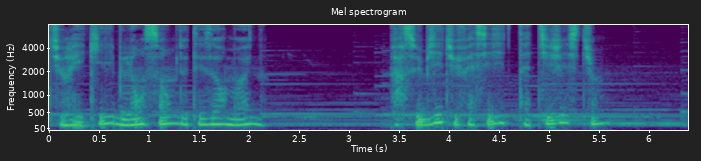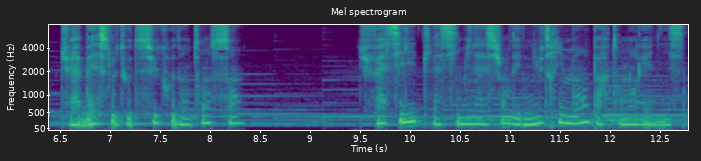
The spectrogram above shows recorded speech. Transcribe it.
tu rééquilibres l'ensemble de tes hormones. Par ce biais, tu facilites ta digestion, tu abaisses le taux de sucre dans ton sang, tu facilites l'assimilation des nutriments par ton organisme.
